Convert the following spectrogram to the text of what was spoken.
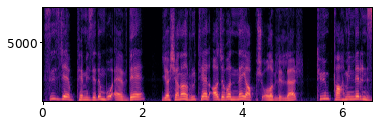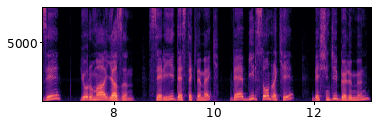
Sizce temizledim bu evde yaşanan ritüel acaba ne yapmış olabilirler? Tüm tahminlerinizi yoruma yazın. Seriyi desteklemek ve bir sonraki 5. bölümün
